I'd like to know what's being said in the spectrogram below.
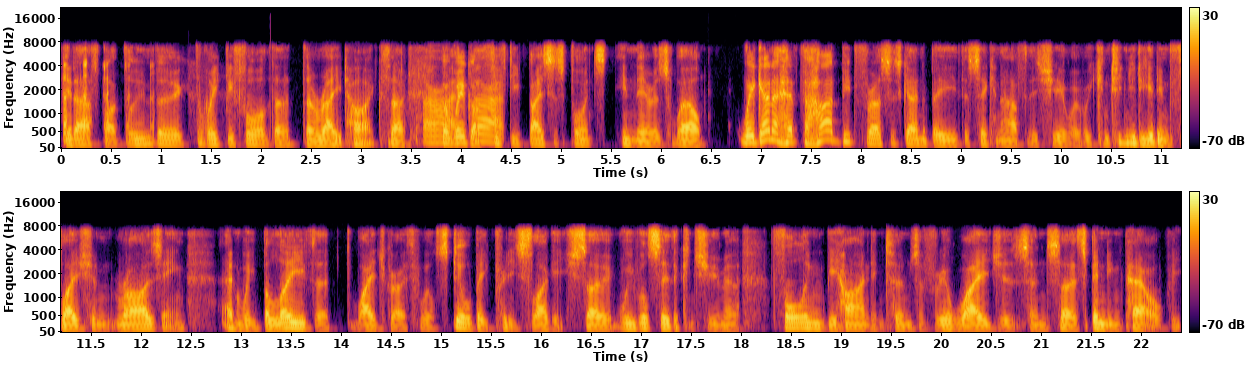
get asked by Bloomberg the week before the, the rate hike. So, right, but we've got 50 right. basis points in there as well we're going to have the hard bit for us is going to be the second half of this year where we continue to get inflation rising and we believe that wage growth will still be pretty sluggish so we will see the consumer falling behind in terms of real wages and so spending power will be,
